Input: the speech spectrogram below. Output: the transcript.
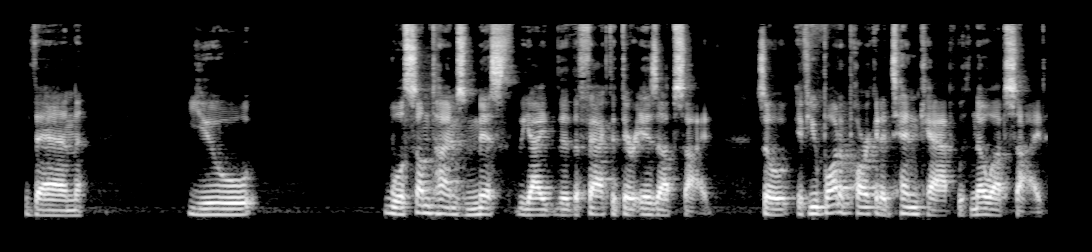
then you will sometimes miss the, the, the fact that there is upside. So if you bought a park at a 10 cap with no upside,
